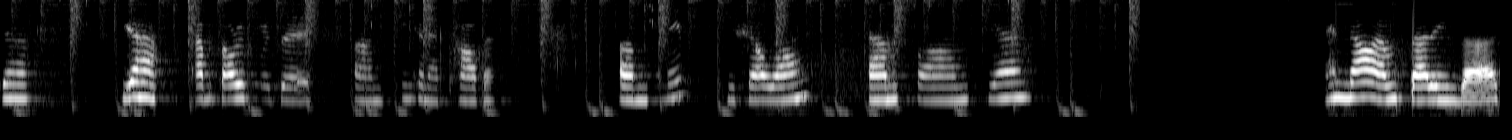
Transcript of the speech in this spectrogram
Yeah, yeah. I'm sorry for the um, internet problem. Um, my name is Michelle Wang. I'm from Xi'an. And now I'm studying the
